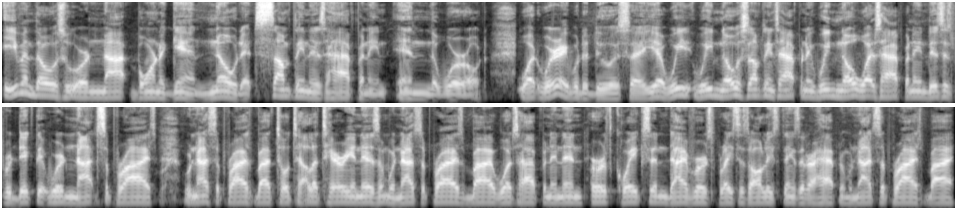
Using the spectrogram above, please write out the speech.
Even those who are not born again know that something is happening in the world. What we're able to do is say, yeah, we, we know something's happening. We know what's happening. This is predicted. We're not surprised. We're not surprised by totalitarianism. We're not surprised by what's happening in earthquakes in diverse places, all these things that are happening. We're not surprised by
